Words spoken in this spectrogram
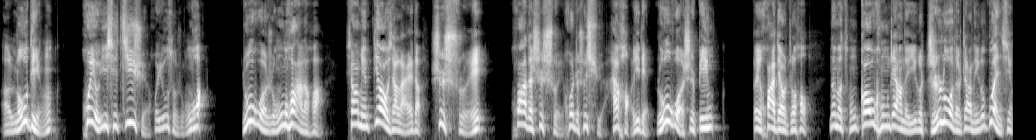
呃楼顶会有一些积雪会有所融化，如果融化的话，上面掉下来的是水。化的是水或者是雪还好一点，如果是冰被化掉之后，那么从高空这样的一个直落的这样的一个惯性，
